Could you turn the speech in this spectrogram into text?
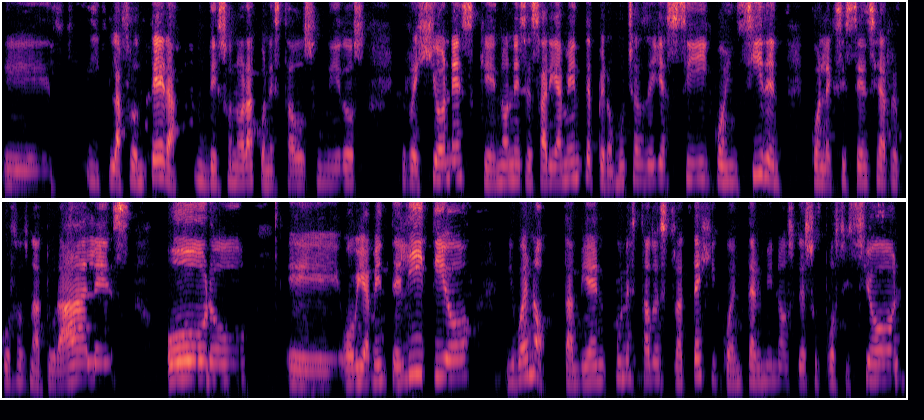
eh, y la frontera de Sonora con Estados Unidos, regiones que no necesariamente, pero muchas de ellas sí coinciden con la existencia de recursos naturales, oro, eh, obviamente litio, y bueno, también un estado estratégico en términos de su posición,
